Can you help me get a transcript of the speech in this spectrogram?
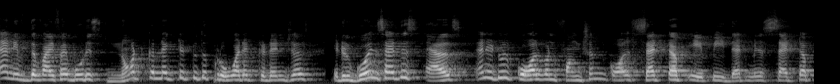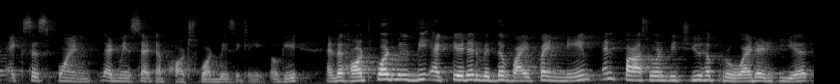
And if the Wi-Fi board is not connected to the provided credentials, it will go inside this else and it will call one function called setup AP that means setup access point. That means setup hotspot basically okay? And the hotspot will be activated with the Wi-Fi name and password which you have provided here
